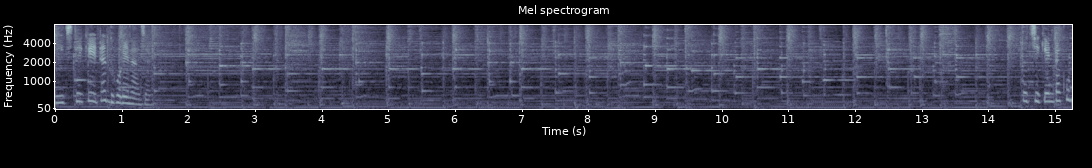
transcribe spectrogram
নিচ থেকে এটা ধরে না যায়। তো চিকেনটা খুব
